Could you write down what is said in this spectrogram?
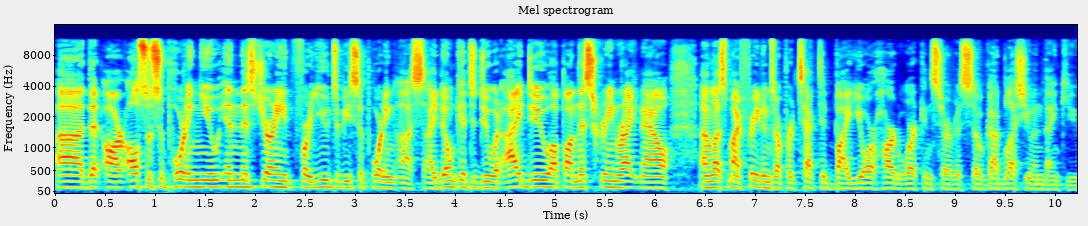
uh, that are also supporting you in this journey. For you to be supporting us, I don't get to do what I do up on this screen right now unless my freedoms are protected by your hard work and service. So God bless you and thank you.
